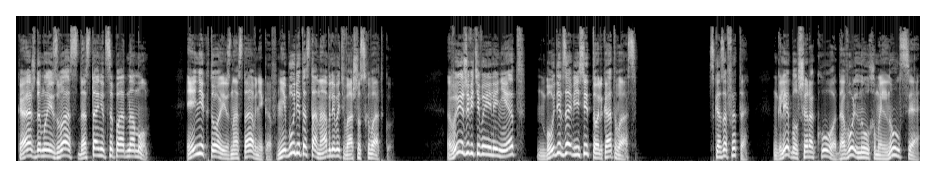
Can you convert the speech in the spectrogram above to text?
Каждому из вас достанется по одному, и никто из наставников не будет останавливать вашу схватку. Выживете вы или нет, будет зависеть только от вас. Сказав это, Глебл широко, довольно ухмыльнулся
